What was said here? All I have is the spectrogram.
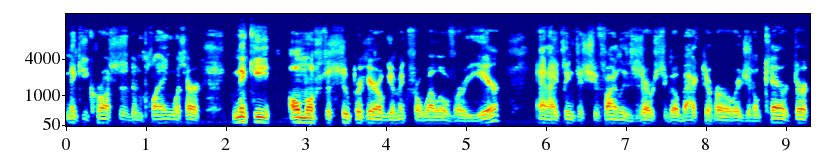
Nikki Cross has been playing with her Nikki almost a superhero gimmick for well over a year. And I think that she finally deserves to go back to her original character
